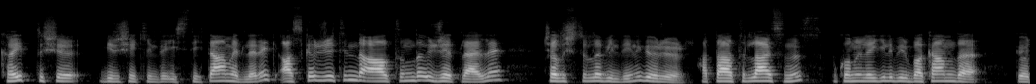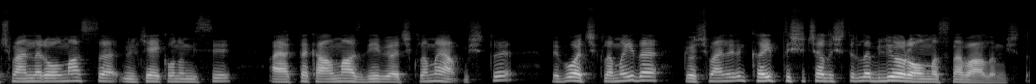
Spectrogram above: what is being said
kayıt dışı bir şekilde istihdam edilerek asgari ücretin de altında ücretlerle çalıştırılabildiğini görüyoruz. Hatta hatırlarsınız bu konuyla ilgili bir bakan da göçmenler olmazsa ülke ekonomisi ayakta kalmaz diye bir açıklama yapmıştı ve bu açıklamayı da göçmenlerin kayıt dışı çalıştırılabiliyor olmasına bağlamıştı.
